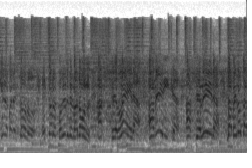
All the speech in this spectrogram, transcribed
queda para el toro. El toro, el poder del balón. Acelera, América, acelera. La pelota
